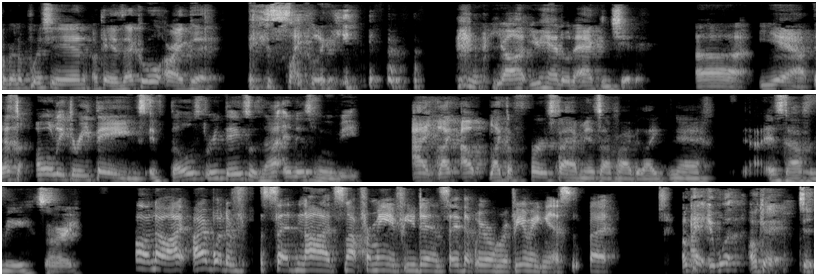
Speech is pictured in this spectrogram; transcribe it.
I'm gonna push in. Okay, is that cool? All right, good. It's like y'all, you handle the acting shit. Uh, yeah, that's the only three things. If those three things was not in this movie, I like, I, like the first five minutes, I'd probably be like, nah, it's not for me. Sorry. Oh no, I, I would have said nah, it's not for me if you didn't say that we were reviewing this. But okay, I, it was okay. To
